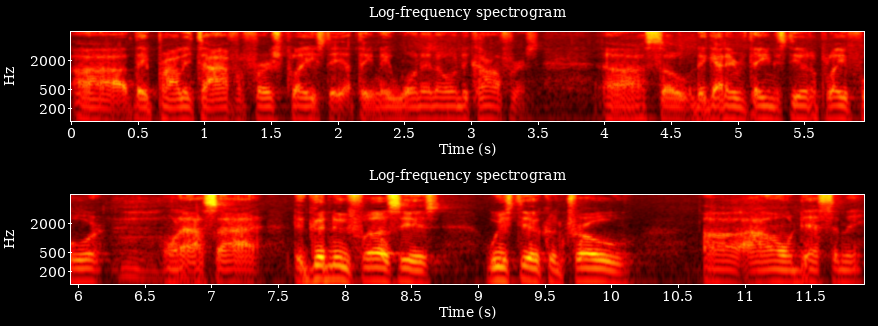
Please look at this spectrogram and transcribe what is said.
Uh, they probably tied for first place. They, I think they won it on the conference. Uh, so they got everything to still to play for on our side. The good news for us is we still control uh, our own destiny.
